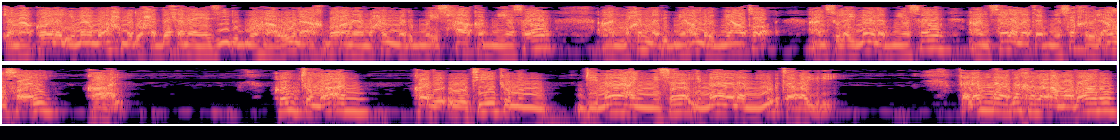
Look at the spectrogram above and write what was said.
كما قال الإمام أحمد حدثنا يزيد بن هارون أخبرنا محمد بن إسحاق بن يسار عن محمد بن عمرو بن عطاء عن سليمان بن يسار عن سلمة بن صخر الأنصاري قال كنت امرأ قد أوتيت من جماع النساء ما لم يؤت غيري. فلما دخل رمضان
